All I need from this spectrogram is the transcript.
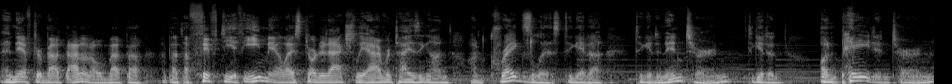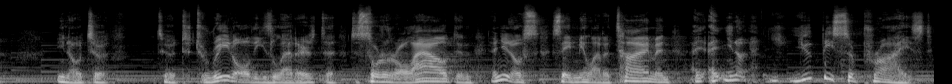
and after about I don't know about the about the 50th email, I started actually advertising on on Craigslist to get a to get an intern, to get an unpaid intern, you know, to to, to, to read all these letters, to, to sort it all out, and, and you know, save me a lot of time. And, and, and, you know, you'd be surprised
